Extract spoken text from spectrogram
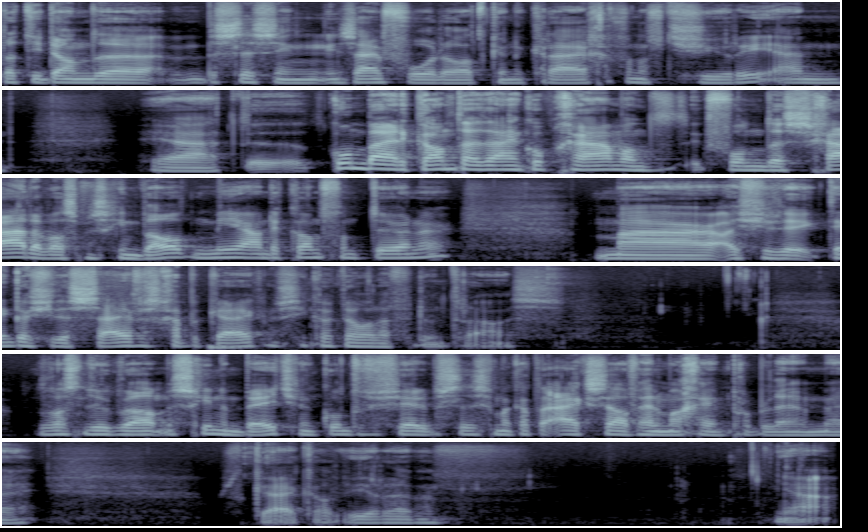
dat hij dan de beslissing in zijn voordeel had kunnen krijgen vanaf de jury. En ja, het, kon beide kanten uiteindelijk op gaan, want ik vond de schade was misschien wel meer aan de kant van Turner. Maar als je ik denk als je de cijfers gaat bekijken, misschien kan ik dat wel even doen trouwens. Het was natuurlijk wel misschien een beetje een controversiële beslissing, maar ik had er eigenlijk zelf helemaal geen probleem mee. Even kijken wat we hier hebben. Ja.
